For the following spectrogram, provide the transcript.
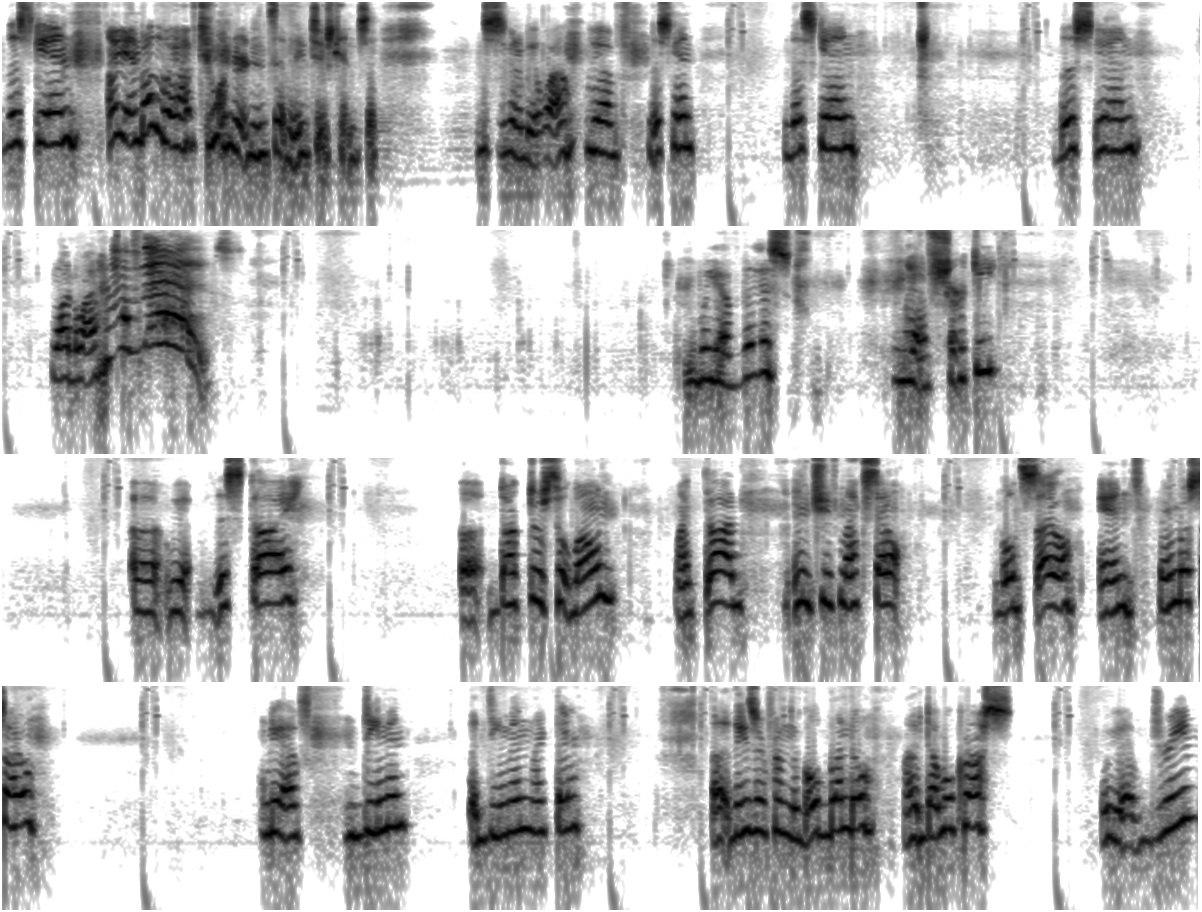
this skin. Oh yeah, and by the way, I have 272 skins, so this is gonna be a while. We have this skin, this skin, this skin. Why do I have this? We have this. We have Sharky. Uh, we have this guy. Uh, Dr. Slone. My god. And Chief maxed out. Gold style and rainbow style. We have Demon. A demon right there. Uh, these are from the gold bundle. Double cross. We have Dream.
